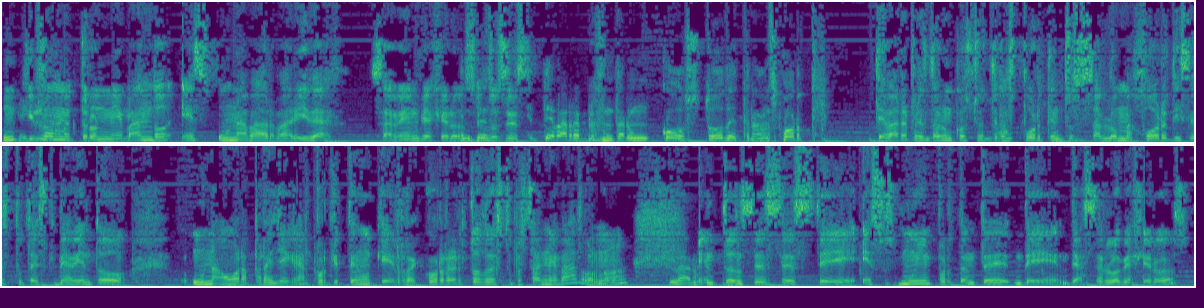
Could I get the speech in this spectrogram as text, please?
un kilómetro nevando es una barbaridad. ¿Saben, viajeros? Entonces, te va a representar un costo de transporte te va a representar un costo de transporte. Entonces a lo mejor dices, puta, es que me aviento una hora para llegar porque tengo que recorrer todo esto, pues está nevado, ¿no? Claro. Entonces, este, eso es muy importante de, de hacerlo viajeros.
